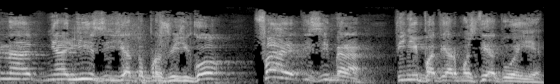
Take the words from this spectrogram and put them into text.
ένα- μια λύση για το προσφυγικό, φάε τη σήμερα την ύπατη αρμοστία του ΟΗΕ.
